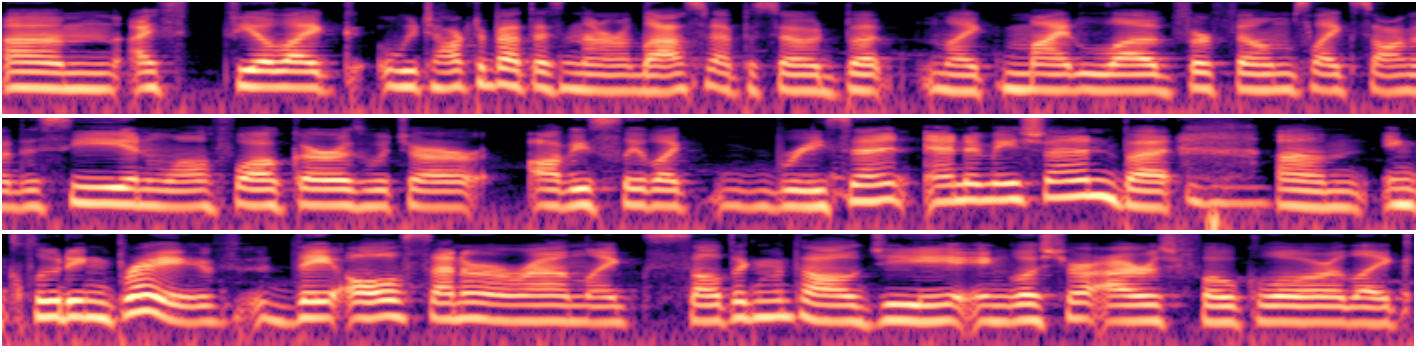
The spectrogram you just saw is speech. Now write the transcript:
um I feel like we talked about this in our last episode but like my love for films like Song of the Sea and Wolf Walkers which are obviously like recent animation but um including Brave they all center around like Celtic mythology English or Irish folklore like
